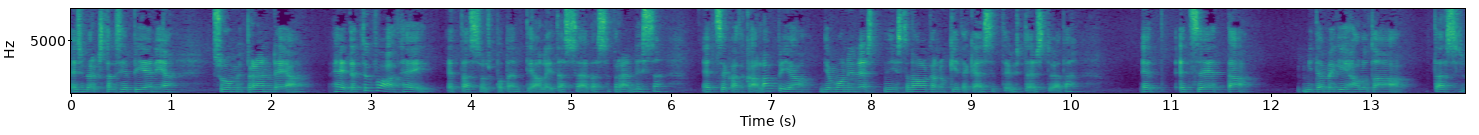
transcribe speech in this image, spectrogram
esimerkiksi tällaisia pieniä Suomi-brändejä heitetty vaan, että hei, että tässä olisi potentiaalia tässä ja tässä brändissä, että se katkaa läpi ja, ja moni niistä on alkanutkin tekemään sitten yhteistyötä. Et, et se, että mitä mekin halutaan tässä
